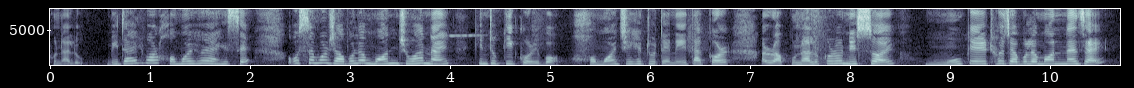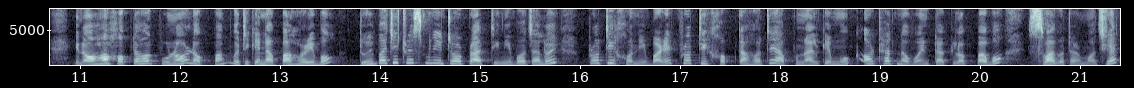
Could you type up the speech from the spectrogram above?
শুনালোঁ। বিদায় লোৱাৰ সময় হৈ আহিছে। অৱশ্যে মোৰ যাবলৈ মন যোৱা নাই কিন্তু কি কৰিব? সময় যিহেতু তেনেই তাকৰ। আৰু আপোনালোকৰো নিশ্চয় মোক এৰি থৈ যাবলৈ মন নাযায়। কিন্তু অহা সপ্তাহত পুনৰ লগ পাম গতিকে নাপাহৰিব। দুই বাজি ত্ৰিছ মিনিটৰ পৰা তিনি বজালৈ প্ৰতি শনিবাৰে প্ৰতি সপ্তাহতে আপোনালোকে মোক অৰ্থাৎ নৱনীতাক লগ পাব। স্বাগতৰ মজিয়াত।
